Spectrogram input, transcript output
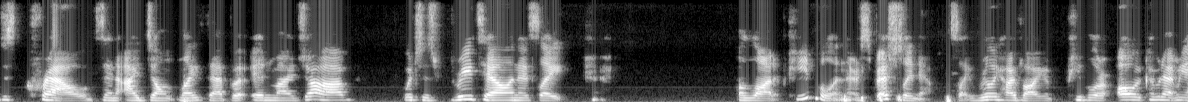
just crowds, and I don't like that. But in my job, which is retail, and it's like a lot of people in there, especially now. It's like really high volume. People are all coming at me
